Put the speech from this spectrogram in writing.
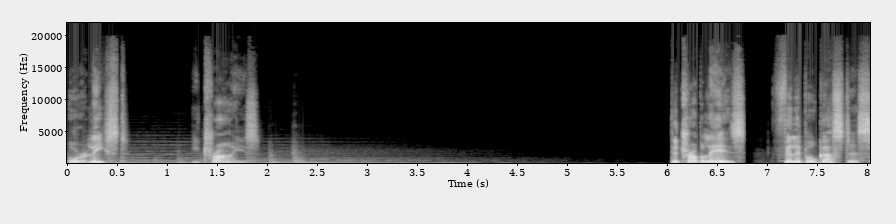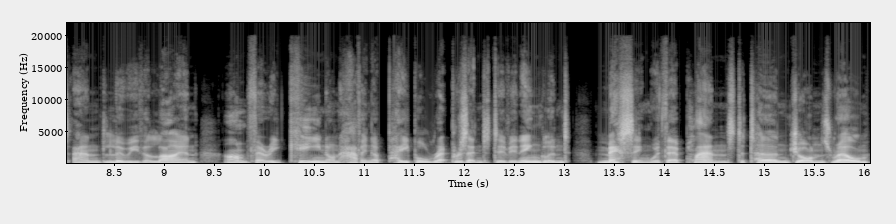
Or at least, he tries. The trouble is, Philip Augustus and Louis the Lion aren't very keen on having a papal representative in England messing with their plans to turn John's realm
